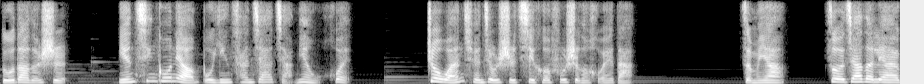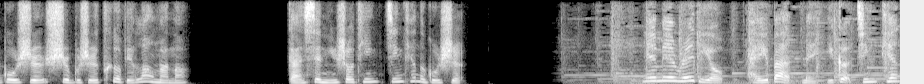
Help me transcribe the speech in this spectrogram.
读到的是：“年轻姑娘不应参加假面舞会。”这完全就是契诃夫式的回答。怎么样，作家的恋爱故事是不是特别浪漫呢？感谢您收听今天的故事。咩咩 Radio 陪伴每一个今天。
